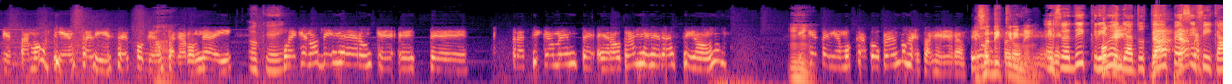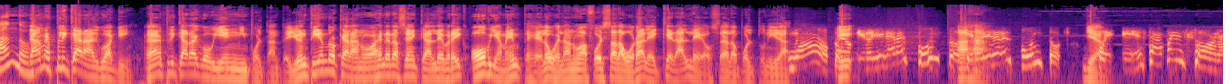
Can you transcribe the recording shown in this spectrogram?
que estamos bien felices porque nos Ajá. sacaron de ahí, fue que nos dijeron que este prácticamente era otra generación y que teníamos que acoplarnos a esa generación. Eso es discrimen. Eso es discrimen, ya tú estás da- especificando. Déjame explicar algo aquí. Déjame explicar algo bien importante. Yo entiendo que a la nueva generación hay que darle break. Obviamente, hello, es la nueva fuerza laboral y hay que darle, o sea, la oportunidad. No, pero Eh, quiero llegar al punto, Ajá. quiero llegar al punto. Pues esa persona,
